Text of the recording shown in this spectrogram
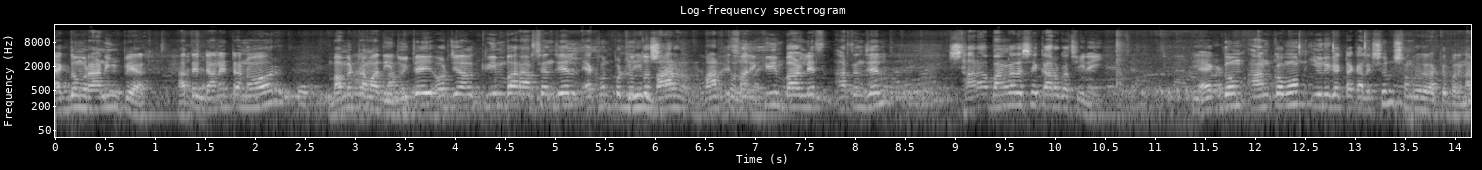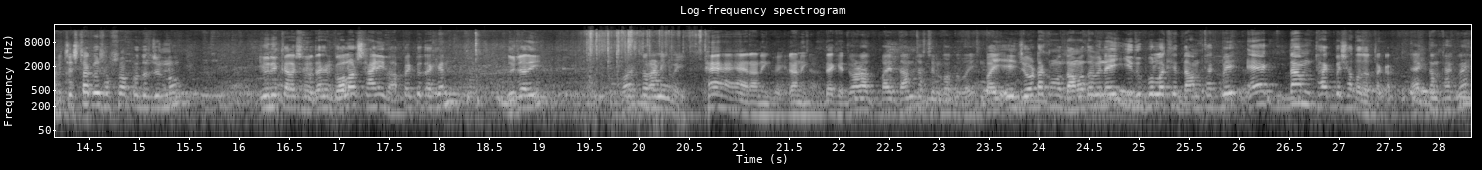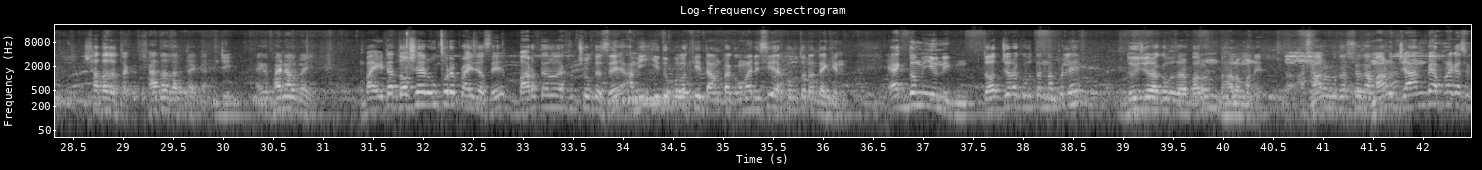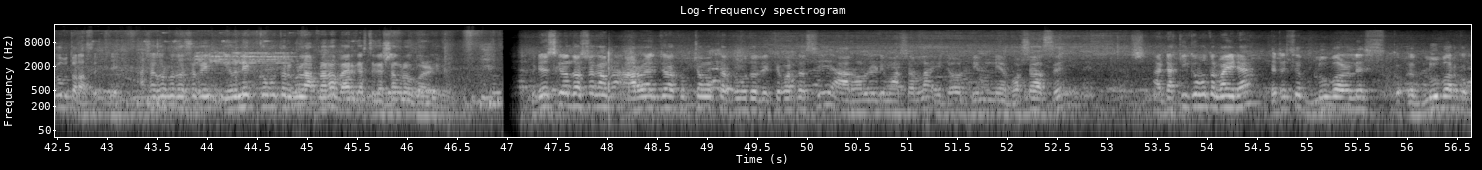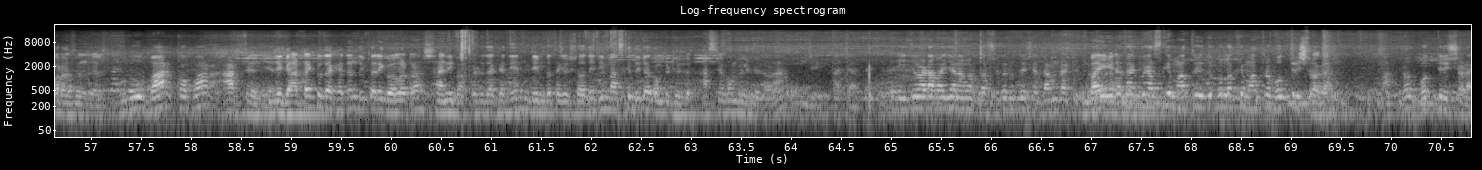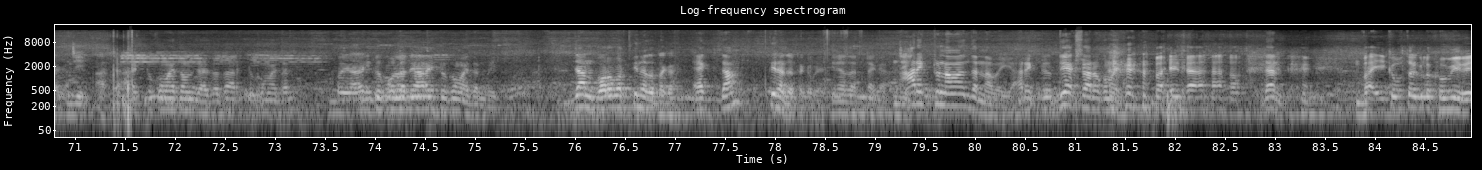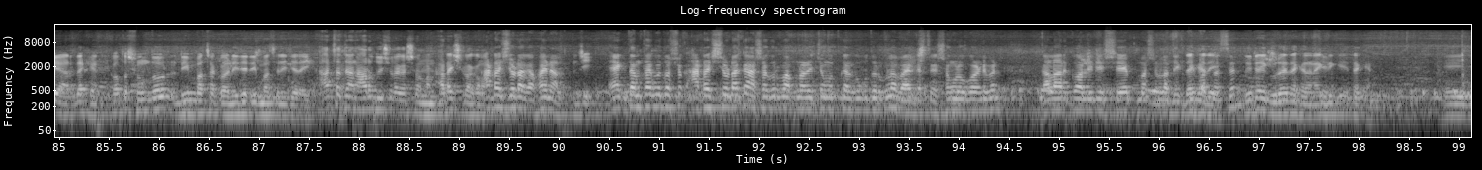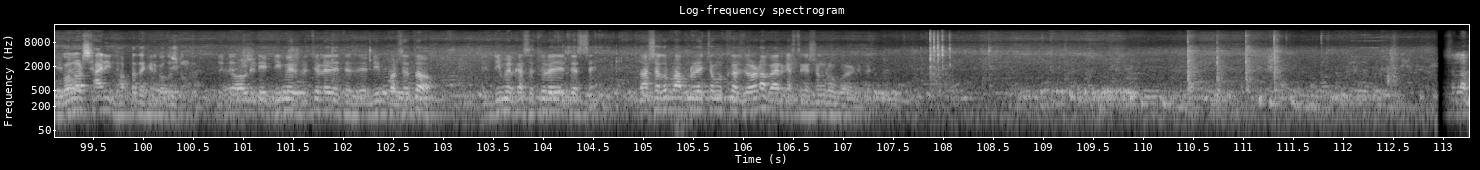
একদম রানিং পেয়ার হাতের ডানেরটা নর বামেরটা মাদি। দুইটাই অরিজিনাল ক্রিম বার আর্চেঞ্জেল এখন পর্যন্ত সরি ক্রিম বারলেস আর্চেঞ্জেল সারা বাংলাদেশে কারও কাছেই নেই। আচ্ছা। একদম আনকমন ইউনিক একটা কালেকশন সংগ্রহ রাখতে পারেন। আমি চেষ্টা করি সবসময় আপনাদের জন্য ইউনিক কালেকশন দেখেন গলার শাইনি ভাবটা একটু দেখেন। দুইটারই তো রানিং ভাই। হ্যাঁ হ্যাঁ হ্যাঁ রানিং ভাই রানিং দেখেন। জোড়া ভাই দাম চাচ্ছেন কত ভাই? ভাই এই জোড়াটা কোনো নেই ঈদ উপলক্ষে দাম থাকবে একদম থাকবে সাত হাজার টাকা। একদম থাকবে? সাত হাজার টাকা। সাত হাজার টাকা। জি। ফাইনাল ভাই। ভাই এটা দশের উপরে প্রাইস আছে বারো তেরো এখন চলতেছে আমি ঈদ উপলক্ষে দামটা কমাই দিছি আর কবুতরটা দেখেন একদম ইউনিক দশ জোড়া কবুতর না পেলে দুই জোড়া কবুতর পালন ভালো মানের। দর্শক মানুষ জানবে আপনার কাছে কবুতর আছে। আশা করব দর্শক ইউনিক কবুতরগুলো আপনারা বাইরের কাছ থেকে সংগ্রহ করে নেবেন। ভিডিও স্ক্রিনে দর্শক আমরা আরও এক জোড়া খুব চমৎকার কবুতর দেখতে পারতেছি। আর অলরেডি মাসাল্লাহ এটাও ডিম নিয়ে বসা আছে। এটা কি কবুতর ভাই এটা? এটা হচ্ছে blue barless blue bar copper archangel blue bar copper archangel যে গাটা একটু দেখা দেন দুইটারই গলাটা ভাবটা একটু দেখা দিন ডিমটা থেকে সদি ডিম আজকে দুইটা কমপ্লিট হলো আজকে কমপ্লিট হলো না? আচ্ছা আচ্ছা। এই জোড়াটা ভাইজান আমার দর্শকের উদ্দেশ্যে দামটা একটু ভাই এটা থাকবে আজকে মাত্র ঈদ উপলক্ষে মাত্র বত্রিশ টাকা। মাত্র বত্রিশশো টাকা। জি। আচ্ছা আরেকটু কমাই দেন যায় দাদা আরেকটু কমাই দেন। ভাই কিন্তু বললে আরেকটু কমাই দেন ভাই। যান বরাবর তিন হাজার টাকা। একদম তিন হাজার টাকা ভাই। তিন হাজার টাকা। আর একটু নামান দেন না ভাই আর একটু দুই একশো আরও দেন। ভাই এটা দেন। ভাই এই কবুতরগুলো খুবই রেয়ার দেখেন কত সুন্দর ডিম বাচ্চা করে নিজের ডিম বাচ্চা নিজেরাই আচ্ছা যান আরও দুইশো টাকা সম্মান আঠাইশো টাকা। আঠাশশো টাকা ফাইনাল জি। একদম থাকবে দর্শক আঠাশশো টাকা। আশা করব আপনার এই চমৎকার কবুতরগুলো বাইরের কাছ থেকে সংগ্রহ করে নেবেন। কালার কোয়ালিটি শেপ মাসাল্লাহ দেখতে পাচ্ছেন। দুইটাই ঘুরে দেখা দেন একদিকে দেখেন। এই যে গলার শাইনি ভাবটা দেখেন কত সুন্দর। অলরেডি ডিমের চলে যেতেছে ডিম পারছে তো? ডিমের কাছে চলে যেতেছে তো আশা করব আপনার এই চমৎকার জোড়াটা বাইরের কাছ থেকে সংগ্রহ করে নেবেন।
